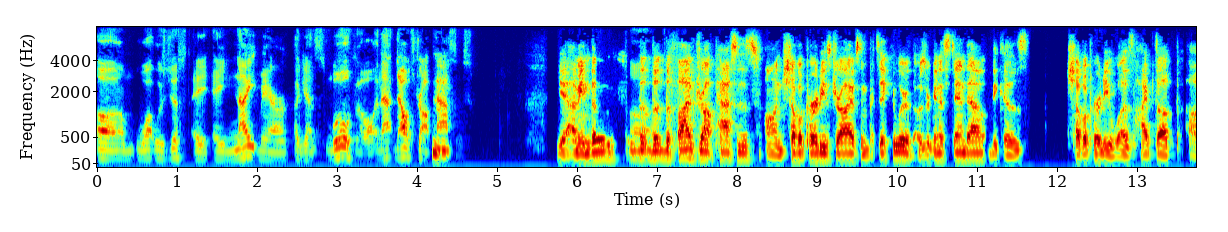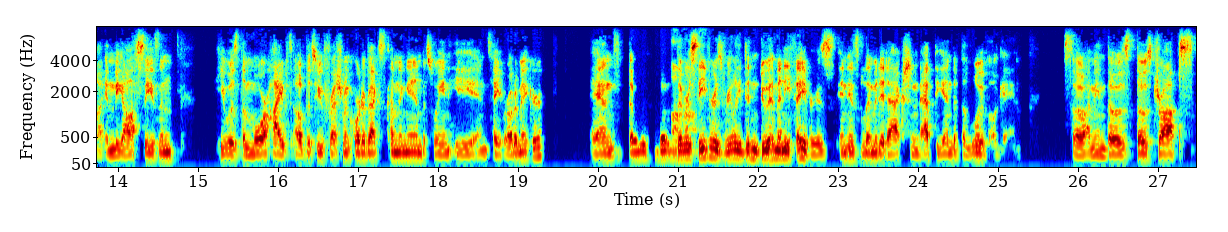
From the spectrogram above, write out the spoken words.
um, what was just a, a nightmare against Louisville, and that, that was drop mm-hmm. passes. Yeah, I mean those um, the, the, the five drop passes on Chubba Purdy's drives in particular, those are going to stand out because Chubba Purdy was hyped up uh, in the offseason. He was the more hyped of the two freshman quarterbacks coming in between he and Tate Rodemaker. And the, the, uh-huh. the, receivers really didn't do him any favors in his limited action at the end of the Louisville game. So I mean, those those drops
